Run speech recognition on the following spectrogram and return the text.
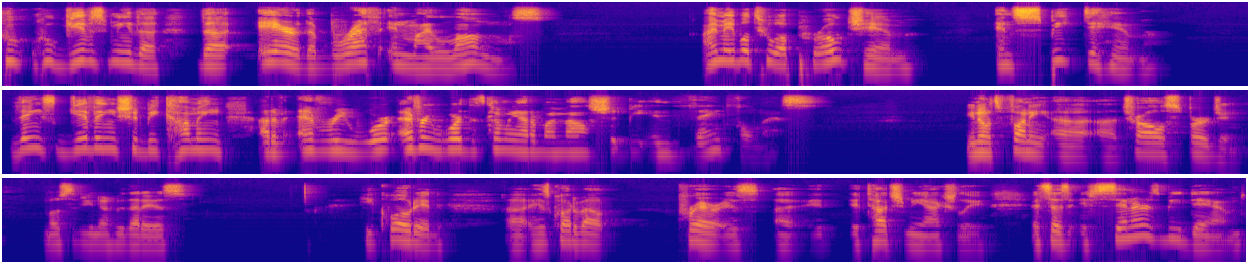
who, who gives me the, the air the breath in my lungs I'm able to approach him and speak to him. Thanksgiving should be coming out of every word. Every word that's coming out of my mouth should be in thankfulness. You know, it's funny. Uh, uh, Charles Spurgeon, most of you know who that is. He quoted uh, his quote about prayer is uh, it, it touched me actually. It says, "If sinners be damned,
